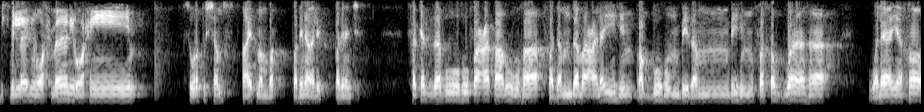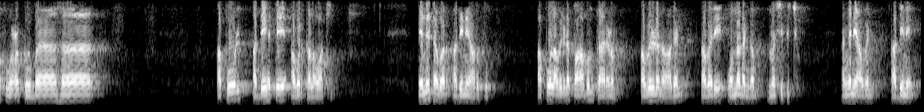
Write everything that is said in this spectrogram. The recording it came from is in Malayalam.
بسم الله الرحمن الرحيم سورة الشمس آية نمبر 14 15 فكذبوه فعقروها فدمدم عليهم ربهم بذنبهم فسواها ولا يخاف عقباها അപ്പോൾ അദ്ദേഹത്തെ അവർ കളവാക്കി എന്നിട്ടവർ അതിനെ അറുത്തു അപ്പോൾ അവരുടെ പാപം കാരണം അവരുടെ നാഥൻ അവരെ ഒന്നടങ്കം നശിപ്പിച്ചു. അങ്ങനെ അവൻ അതിനെ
